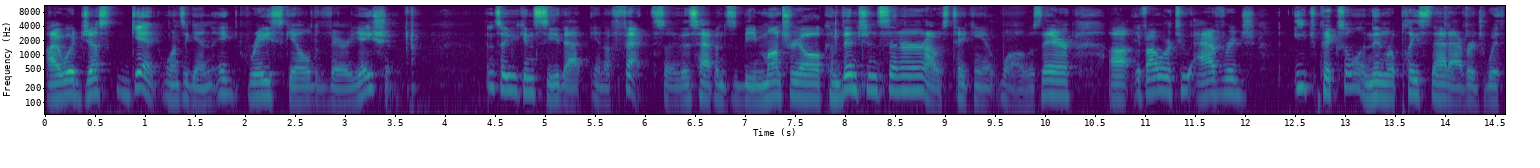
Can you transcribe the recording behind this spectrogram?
I would just get, once again, a grayscaled variation. And so you can see that in effect. So this happens to be Montreal Convention Center. I was taking it while I was there. Uh, if I were to average each pixel and then replace that average with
